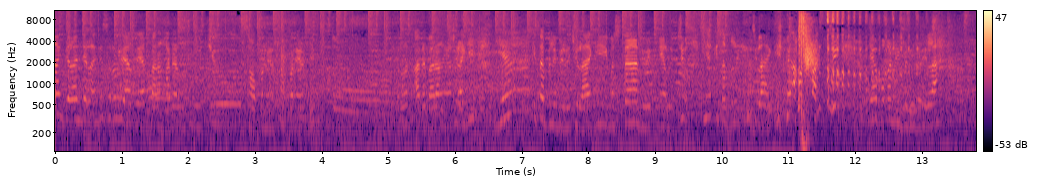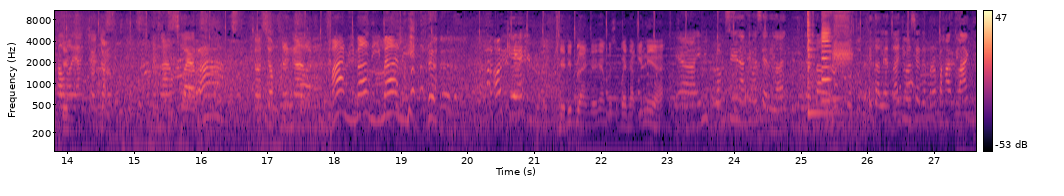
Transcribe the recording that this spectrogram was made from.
Jalan-jalan aja seru lihat-lihat barang ada lucu-lucu, souvenir-souvenir gitu. Terus ada barang yang lucu lagi, ya kita beli-beli lucu lagi. Maksudnya duitnya lucu, ya kita beli lucu lagi. Apa sih? Ya pokoknya dibeli-belilah. Kalau yang cocok dengan selera, cocok dengan money, money, money. Oke. Jadi belanjanya sampai sebanyak ini ya. Ya, ini belum sih, nanti masih ada lagi. Nggak tahu. Kita lihat aja masih ada berapa hari lagi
